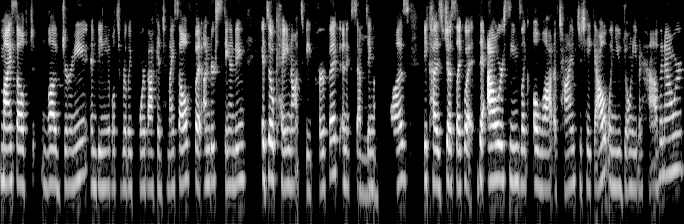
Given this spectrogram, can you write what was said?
my self love journey and being able to really pour back into myself, but understanding it's okay not to be perfect and accepting mm. flaws because just like what the hour seems like a lot of time to take out when you don't even have an hour,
